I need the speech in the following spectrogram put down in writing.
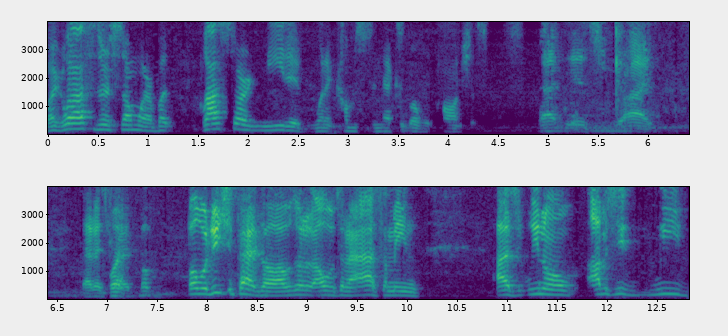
My glasses are somewhere, but glasses are needed when it comes to next level consciousness. That is right. That is What- right. But but with New Japan though, I was I was gonna ask. I mean, as we know, obviously we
